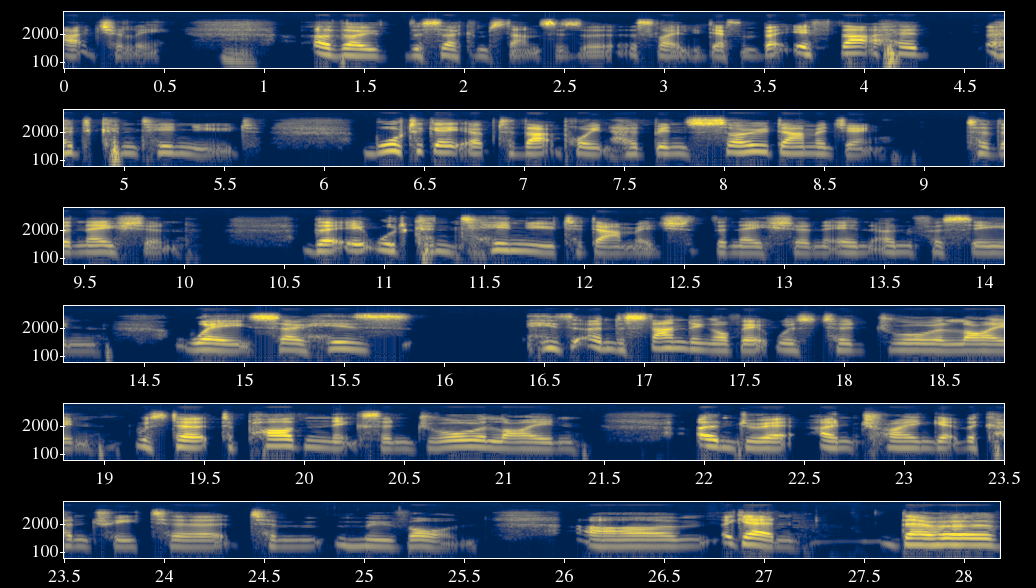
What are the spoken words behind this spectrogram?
actually, mm. although the circumstances are, slightly different. But if that had had continued, Watergate up to that point had been so damaging to the nation that it would continue to damage the nation in unforeseen ways. So his his understanding of it was to draw a line, was to, to pardon Nixon, draw a line under it and try and get the country to to move on. Um, again, there are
